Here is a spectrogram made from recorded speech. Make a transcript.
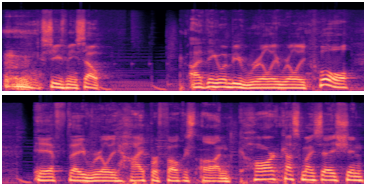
Excuse me. So I think it would be really, really cool if they really hyper focus on car customization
